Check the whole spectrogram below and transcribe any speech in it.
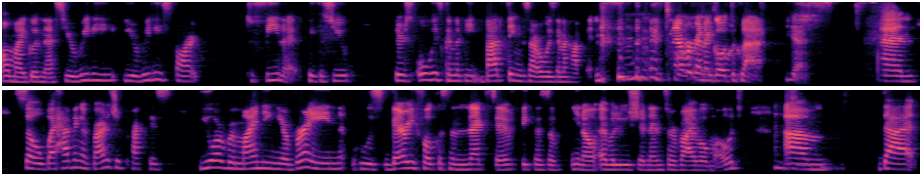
oh my goodness, you really, you really start to feel it because you there's always going to be bad things are always going to happen. Mm-hmm. it's totally. never going to go to plan. Yes. And so by having a gratitude practice, you are reminding your brain, who's very focused on the negative because of you know evolution and survival mode, mm-hmm. um, that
